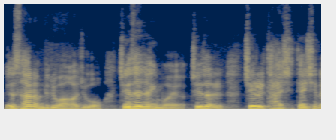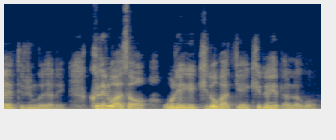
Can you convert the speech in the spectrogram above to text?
그래서 사람들이 와가지고 제사장이 뭐예요? 제사를 죄를 다시 대신해 드리는 거잖아요. 그들이 와서 우리에게 기도받게 기도해 달라고,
